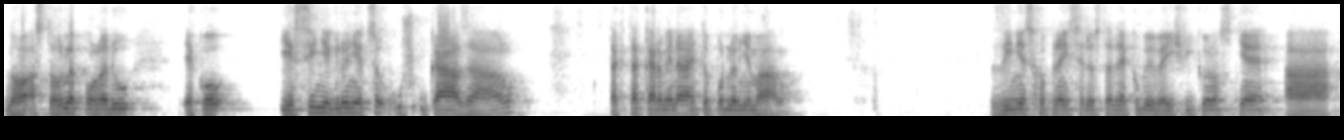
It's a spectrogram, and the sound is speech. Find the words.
no a z tohohle pohledu, jako jestli někdo něco už ukázal, tak ta Karviná je to podle mě málo. Zlín je schopný se dostat jakoby vejš výkonnostně a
